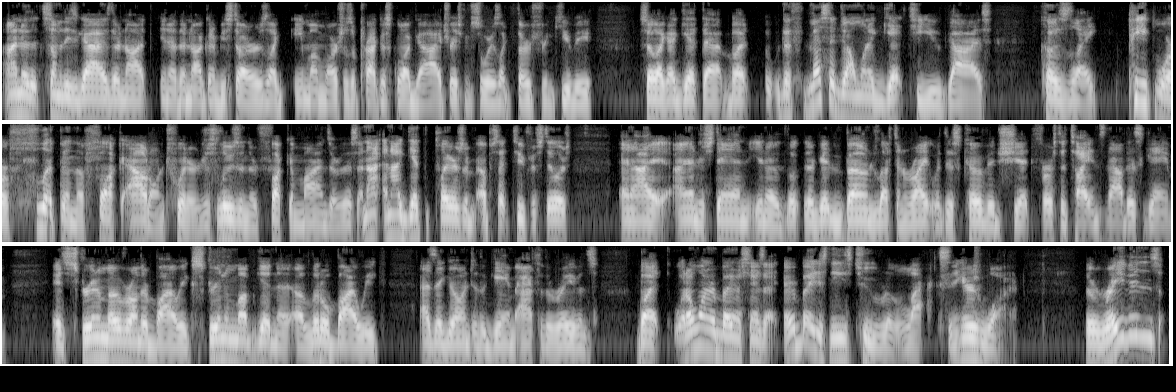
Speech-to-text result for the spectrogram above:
I know that some of these guys they're not, you know, they're not going to be starters. Like Iman Marshall's a practice squad guy. Trace McSorley is like third string QB. So like I get that, but the message I want to get to you guys, because like people are flipping the fuck out on Twitter, just losing their fucking minds over this. And I and I get the players are upset too for Steelers, and I I understand. You know they're getting boned left and right with this COVID shit. First the Titans, now this game. It's screwing them over on their bye week, screwing them up getting a, a little bye week as they go into the game after the Ravens. But what I want everybody to understand is that everybody just needs to relax, and here's why. The Ravens,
